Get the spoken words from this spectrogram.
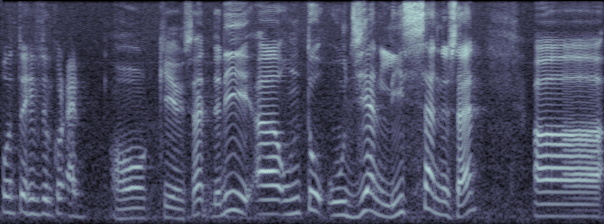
untuk hifzul Quran okey ustaz jadi uh, untuk ujian lisan ustaz uh,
